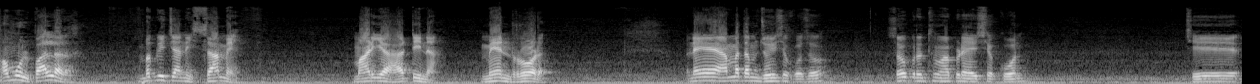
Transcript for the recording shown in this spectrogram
અમૂલ પાર્લર, બગીચાની સામે, માળિયા હાટીના, મેન રોડ. અને આમાં તમે જોઈ શકો છો. સૌ પ્રથમ આપણે આવી છે કોન જે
